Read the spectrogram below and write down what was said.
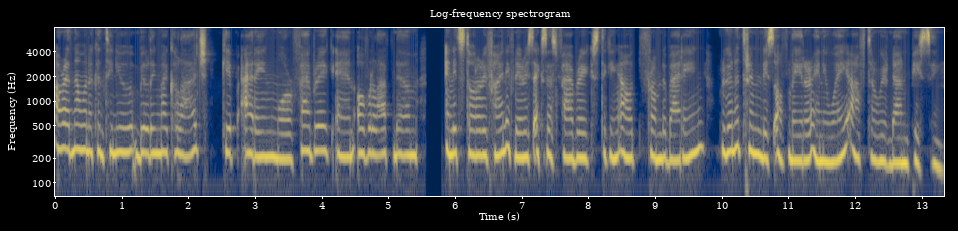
Alright, now I want to continue building my collage. Keep adding more fabric and overlap them. And it's totally fine if there is excess fabric sticking out from the batting. We're gonna trim this off later anyway after we're done piecing.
